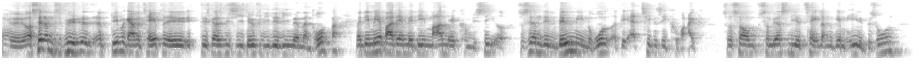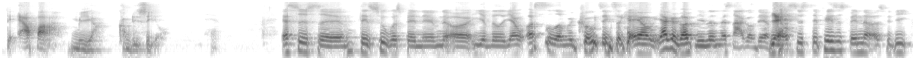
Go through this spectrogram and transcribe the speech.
Ja. Øh, og selvom selvfølgelig, at det man gerne vil tabe, sig, det, det skal også lige sige, det er jo ikke fordi, det er lige med, at man drukner, men det er mere bare det med, at det er meget mere kompliceret. Så selvom det er et velmenende råd, og det er teknisk set korrekt, så som, som vi også lige har talt om igennem hele episoden, det er bare mere kompliceret. Jeg synes, øh, det er super spændende emne, og jeg ved, jeg jo også sidder med coaching, så kan jeg jo, jeg kan godt blive ved med at snakke om det her. Yeah. Jeg synes, det er pisse spændende også fordi,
